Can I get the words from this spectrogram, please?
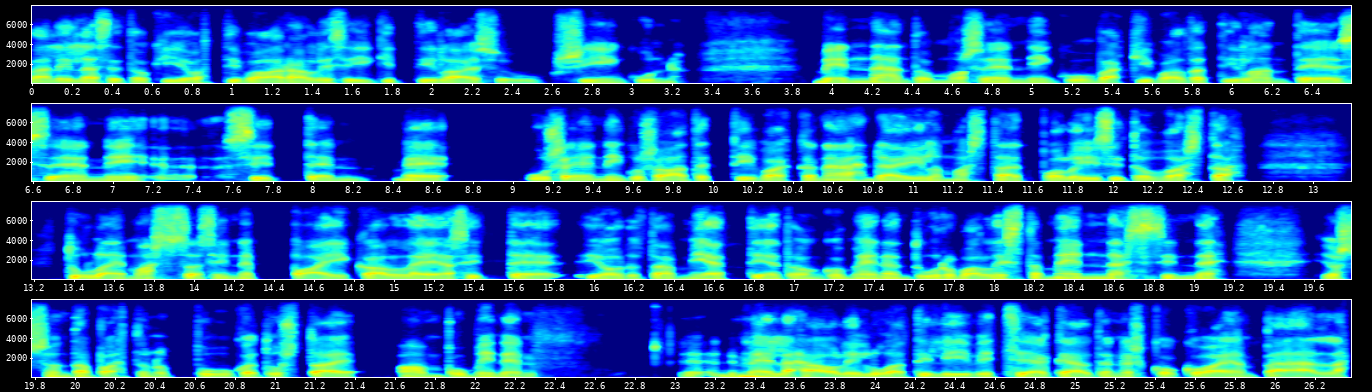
välillä se toki johti vaarallisiinkin tilaisuuksiin, kun mennään tuommoiseen niin väkivaltatilanteeseen, niin sitten me usein niin kuin saatettiin vaikka nähdä ilmasta, että poliisit on vasta tulemassa sinne paikalle ja sitten joudutaan miettimään, että onko meidän turvallista mennä sinne, jos on tapahtunut puukotus tai ampuminen. Mm. Meillähän oli luotiliivitsiä käytännössä koko ajan päällä,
